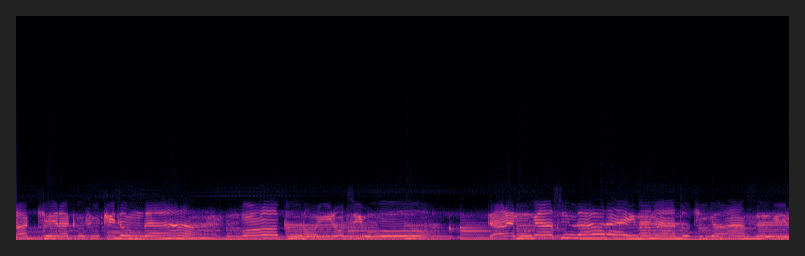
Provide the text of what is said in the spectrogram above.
あっけなく吹き飛んだ。僕の命を誰もが知らま時が過ぎる。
